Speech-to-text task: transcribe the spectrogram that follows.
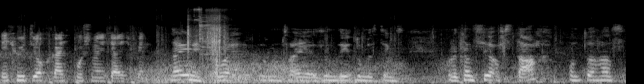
Ich würde die auch gleich pushen, wenn ich ehrlich bin. Nein, eh nicht, aber um sei, es ist ein di- dummes Ding. Und du kannst hier aufs Dach und du hast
